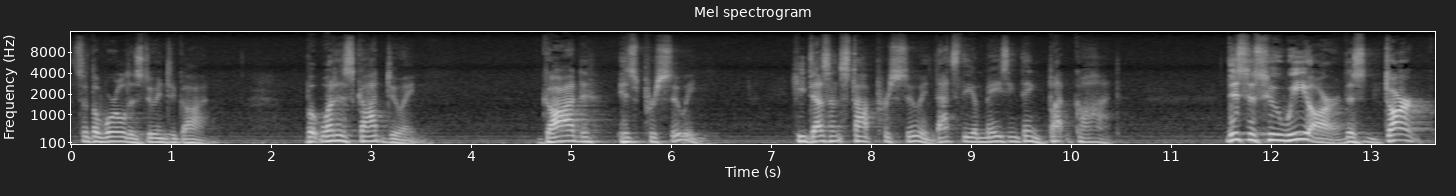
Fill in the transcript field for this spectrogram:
So the world is doing to God. But what is God doing? God is pursuing. He doesn't stop pursuing. That's the amazing thing. But God. This is who we are this dark,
